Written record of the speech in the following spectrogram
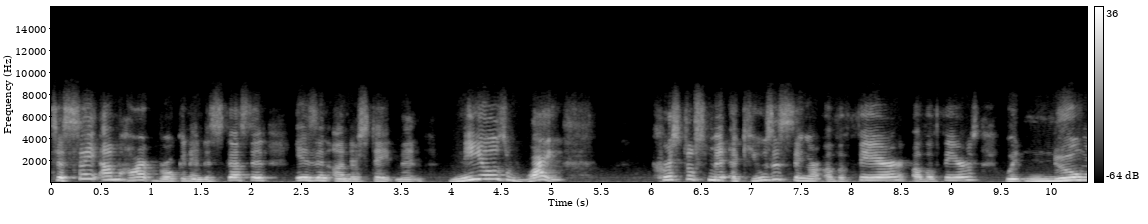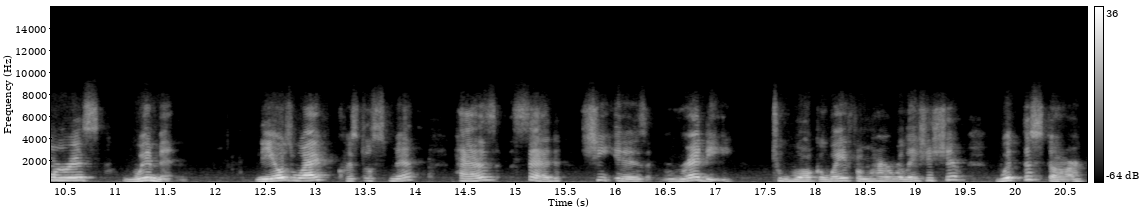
To say I'm heartbroken and disgusted is an understatement. Ne-Yo's wife, Crystal Smith, accuses singer of affair of affairs with numerous women. Ne-Yo's wife, Crystal Smith, has said she is ready to walk away from her relationship with the star,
